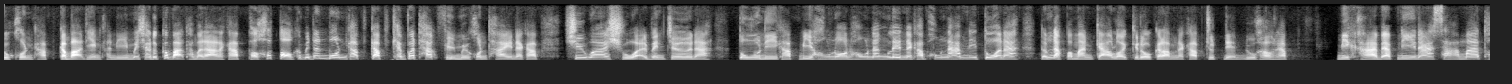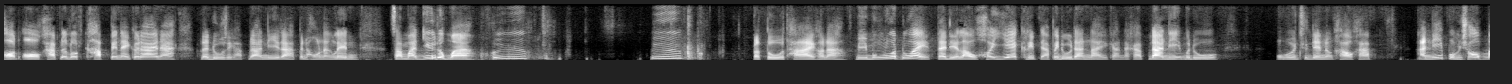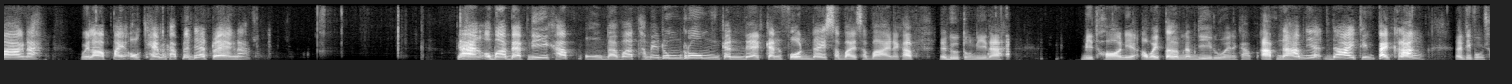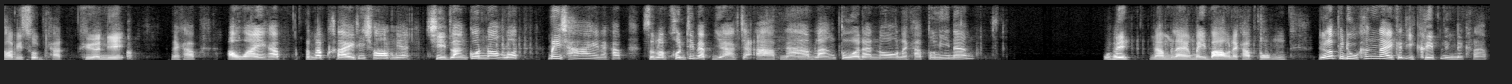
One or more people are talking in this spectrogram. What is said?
ทุกคนครับกระบะที่เห็นคันนี้ไม่ใช่รถกระบะธรรมดานะครับเพราะเขาต่อขึ้นไปด้านบนครับกับแคมเปอร์ทักฝีมือคนไทยนะครับชื่อว่าชัวร์แอดเวนเจอร์นะตู้นี้ครับมีห้องนอนห้องนั่งเล่นนะครับห้องน้ำในตัวนะน้ำหนักประมาณ 900 กิโลกรัมนะครับจุดเด่นดูเขาครับมีขาแบบนี้นะ สามารถถอดออกครับแล้วรถขับไปไหนก็ได้นะ แล้วดูสิครับด้านนี้นะเป็นห้องนั่งเล่น สามารถยืดออกมาปึ๊บปึ๊บประตูท้ายเขานะ มีมุ้งลวดด้วย แต่เดี๋ยวเราค่อยแยกคลิปนะไปดูด้านในกันนะครับ ด้านนี้มาดูโอ้จุดเด่นของเขาครับ อันนี้ผมชอบมากนะ เวลาไปออกแคมป์ครับ และแดดแรงนะกางออกมาแบบนี้ครับ โอ้แบบว่าทำให้ร่มๆ กันแดดกันฝนได้สบายๆนะครับ แล้วดูตรงนี้นะ มีท่อเนี้ยเอาไว้เติมน้ำดีด้วยนะครับ อาบน้ำเนี่ยได้ถึง 8 ครั้ง และที่ผมชอบที่สุดครับ คืออันนี้นะครับ เอาไว้ครับสำหรับใครที่ชอบเนี่ยฉีดล้างก้นนอกรถไม่ใช่นะครับสำหรับคนที่แบบอยากจะอาบน้ำล้างตัวด้านนอกนะครับ ตรงนี้น้ำโอ้ยน้ำแรงไม่เบานะครับ ผม เดี๋ยวเราไปดูข้างในกันอีกคลิปหนึ่งนะครับ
